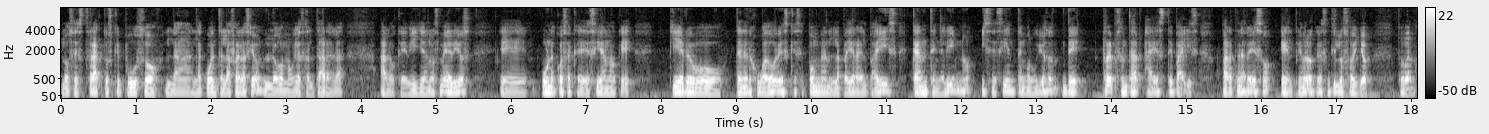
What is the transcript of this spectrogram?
los extractos que puso la, la cuenta de la federación, luego me voy a saltar a, la, a lo que vi ya en los medios. Eh, una cosa que decía, ¿no? Que quiero tener jugadores que se pongan la playera del país, canten el himno y se sienten orgullosos de representar a este país. Para tener eso, el primero que va a sentirlo soy yo. Pues bueno,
